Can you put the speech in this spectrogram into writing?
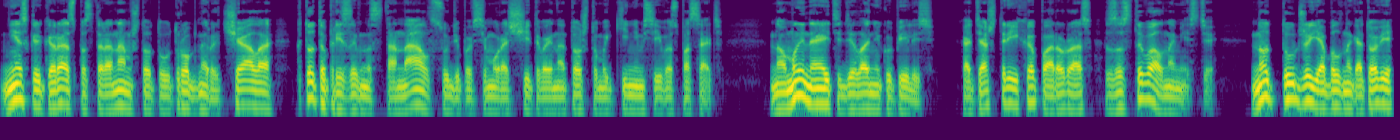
Несколько раз по сторонам что-то утробно рычало, кто-то призывно стонал, судя по всему, рассчитывая на то, что мы кинемся его спасать. Но мы на эти дела не купились, хотя Штриха пару раз застывал на месте. Но тут же я был наготове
